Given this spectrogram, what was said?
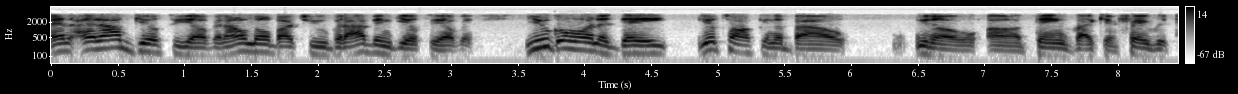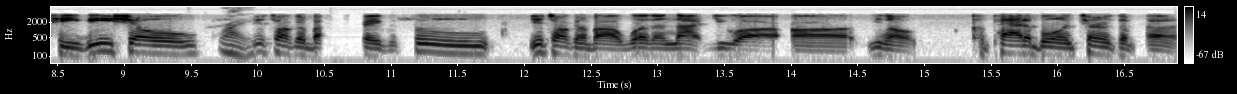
and and I'm guilty of it. I don't know about you, but I've been guilty of it. You go on a date, you're talking about, you know, uh, things like your favorite TV show. Right. You're talking about your favorite food. You're talking about whether or not you are, uh, you know, compatible in terms of uh,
